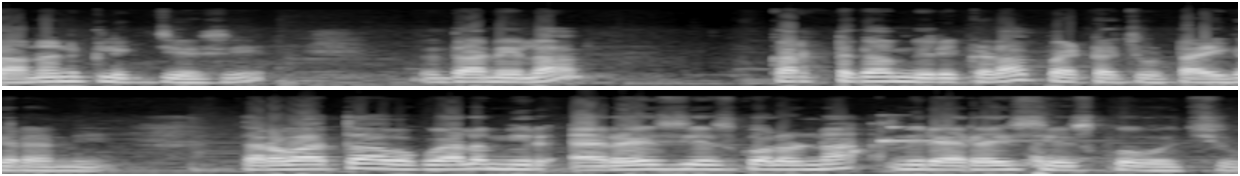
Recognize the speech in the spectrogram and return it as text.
డన్ అని క్లిక్ చేసి దాన్ని ఇలా కరెక్ట్గా మీరు ఇక్కడ పెట్టచ్చు టైగర్ అని. తర్వాత ఒకవేళ మీరు ఎరైజ్ చేసుకోవాలన్నా మీరు ఎరైజ్ చేసుకోవచ్చు.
